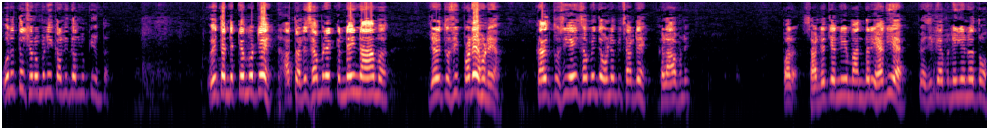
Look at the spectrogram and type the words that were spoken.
ਉਹਦੇ ਤੇ ਸ਼੍ਰੋਮਣੀ ਅਕਾਲੀ ਦਲ ਨੂੰ ਕੀ ਹੁੰਦਾ? ਇਹ ਤਾਂ ਨਿੱਕੇ ਮੋਟੇ ਆ ਤੁਹਾਡੇ ਸਾਹਮਣੇ ਕਿੰਨੇ ਹੀ ਨਾਮ ਜਿਹੜੇ ਤੁਸੀਂ ਪੜ੍ਹੇ ਹੋਣੇ ਆ। ਕੱਲ ਤੁਸੀਂ ਇਹੀ ਸਮਝਦੇ ਹੋਣੇ ਵੀ ਸਾਡੇ ਖਿਲਾਫ ਨੇ। ਪਰ ਸਾਡੇ ਚ ਇੰਨੀ ਇਮਾਨਦਾਰੀ ਹੈਗੀ ਆ ਕਿ ਅਸੀਂ ਕਹਿੰਦੇ ਨਹੀਂ, ਇਹਨਾਂ ਤੋਂ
